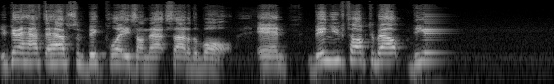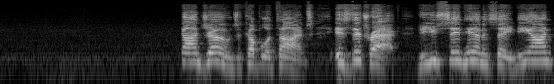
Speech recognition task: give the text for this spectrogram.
you're going to have to have some big plays on that side of the ball. And Ben, you've talked about Deion Jones a couple of times. Is this track? Do you send him and say, Deion,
